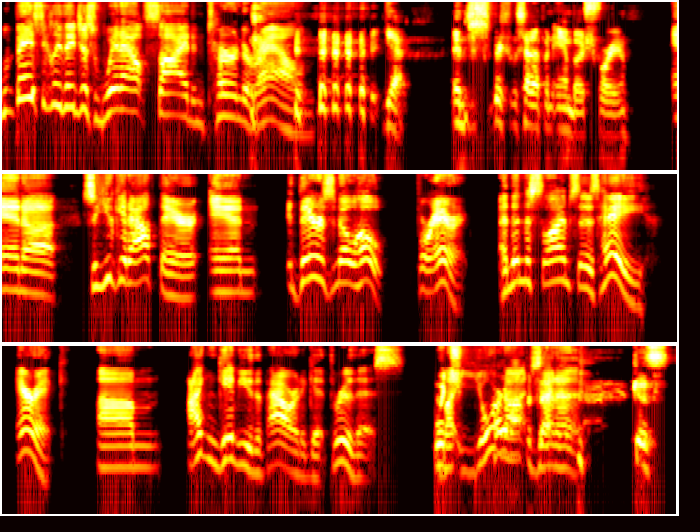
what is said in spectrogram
Well, basically, they just went outside and turned around. yeah, and just basically set up an ambush for you. And uh, so you get out there, and there's no hope for Erik. And then the slime says, "Hey, Erik, um, I can give you the power to get through this, Which but you're not gonna because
